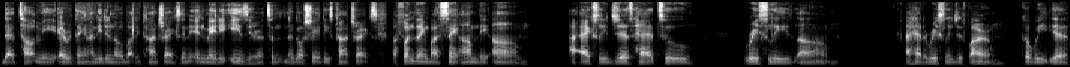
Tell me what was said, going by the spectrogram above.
that taught me everything I need to know about the contracts and it made it easier to negotiate these contracts. A fun thing about St. Omni, um, I actually just had to recently, um, I had to recently just fire him because we, yeah,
